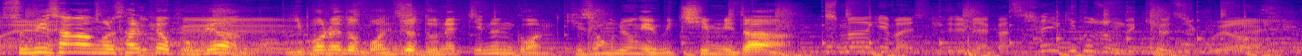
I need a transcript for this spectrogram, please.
수비 상황을 살펴보면 이번에도 먼저 눈에 띄는 건 기성용의 위치입니다. 심하게 말씀드리면 약간 살기도 좀 느껴지고요.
